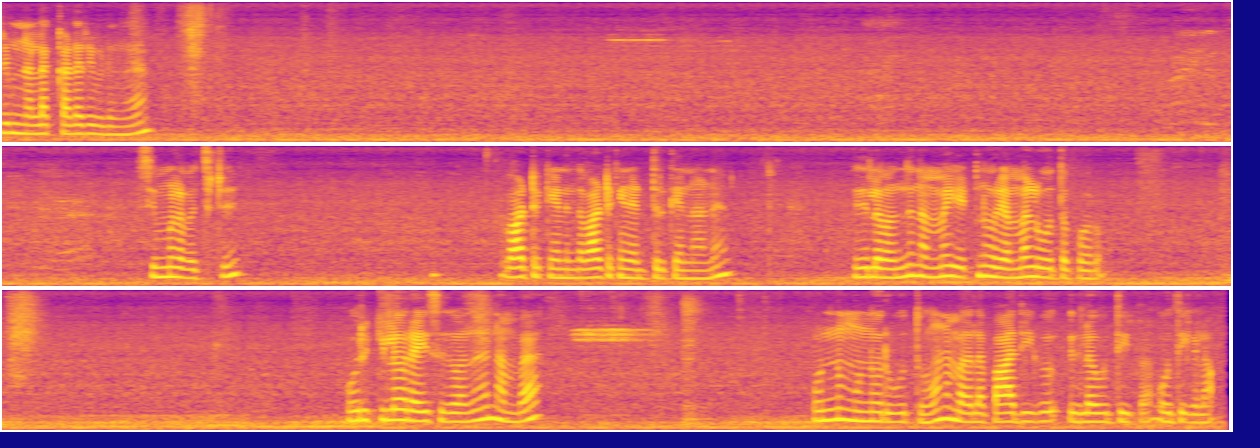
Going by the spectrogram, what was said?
திரும்பி நல்லா கலரி விடுங்க. சிம்மில் வச்சுட்டு வாட்டர் கேன் இந்த வாட்டர் கேன் எடுத்திருக்கேன் நான். இதில் வந்து நம்ம எட்நூறு எம்எல் ஊற்ற போகிறோம் ஒரு கிலோ ரைஸுக்கு வந்து நம்ம ஒன்று முந்நூறு ஊற்றுவோம் நம்ம அதில் பாதி இதில் ஊற்றிப்பேன் ஊற்றிக்கலாம்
